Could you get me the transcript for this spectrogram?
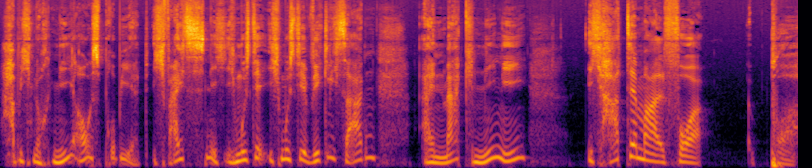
Habe ich noch nie ausprobiert. Ich weiß es nicht. Ich muss dir, ich muss dir wirklich sagen, ein Mac Mini, ich hatte mal vor, boah,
